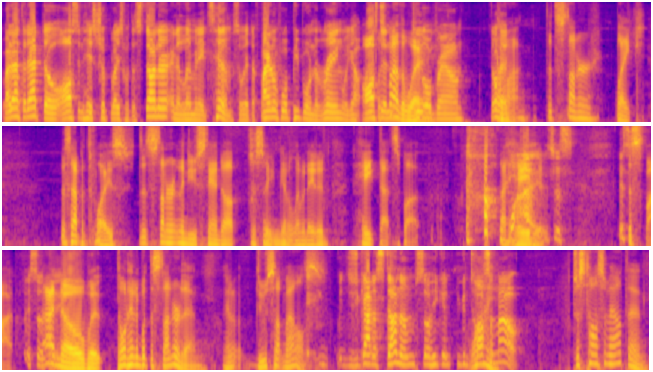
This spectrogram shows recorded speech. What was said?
right after that, though, Austin hits Triple H with a stunner and eliminates him. So we had the final four people in the ring. We got Austin, by the way, D'Lo Brown. Go ahead. Come ahead. on. The stunner, like, this happened twice. The stunner, and then you stand up just so you can get eliminated. Hate that spot. I Why? hate it. It's just, it's a spot. It's okay. I know, but don't hit him with the stunner then. Do something else. You got to stun him so he can you can toss Why? him out. Just toss him out then.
